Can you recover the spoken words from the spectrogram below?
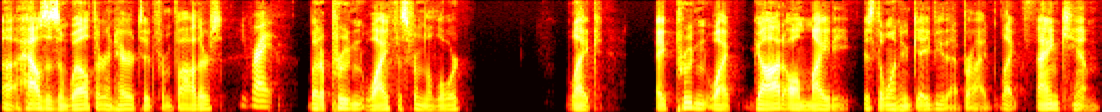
uh, "Houses and wealth are inherited from fathers, right but a prudent wife is from the Lord." Like a prudent wife, God Almighty is the one who gave you that bride. Like, thank Him.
